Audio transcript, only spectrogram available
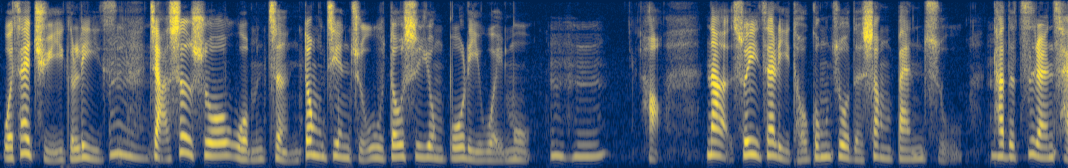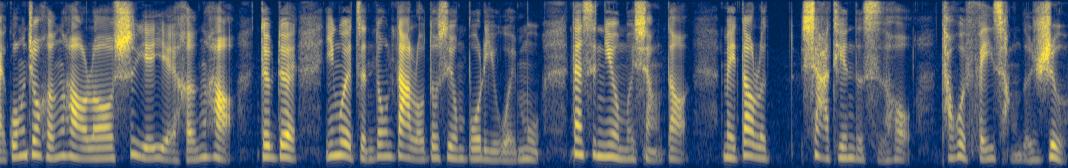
我再举一个例子，嗯、假设说我们整栋建筑物都是用玻璃帷幕，嗯哼，好，那所以在里头工作的上班族。它的自然采光就很好喽，视野也很好，对不对？因为整栋大楼都是用玻璃帷幕。但是你有没有想到，每到了夏天的时候，它会非常的热。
